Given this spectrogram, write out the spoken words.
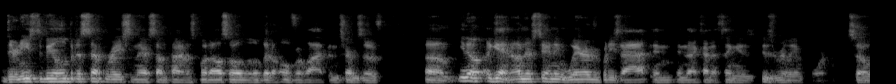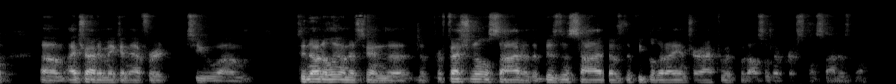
there needs to be a little bit of separation there sometimes, but also a little bit of overlap in terms of, um, you know, again, understanding where everybody's at and, and that kind of thing is, is really important. So um, I try to make an effort to, um, to not only understand the, the professional side or the business side of the people that I interact with, but also their personal side as well.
